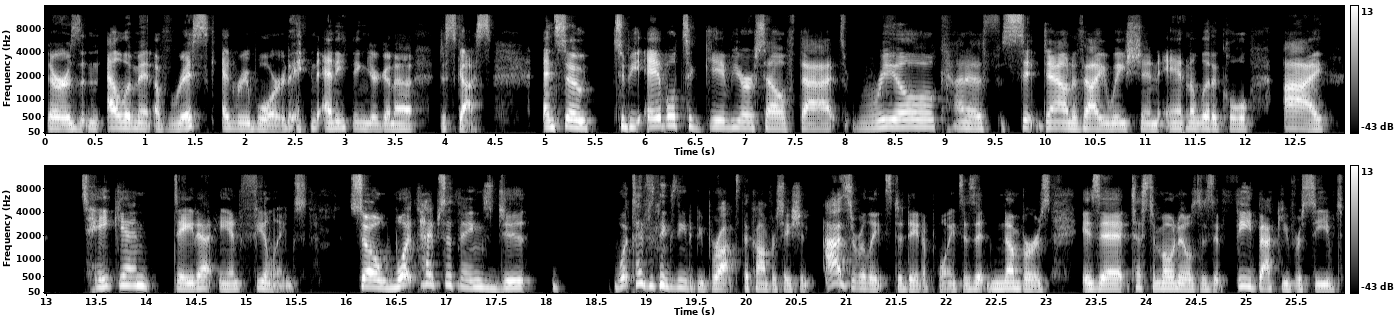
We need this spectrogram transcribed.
there is an element of risk and reward in anything you're going to discuss. And so to be able to give yourself that real kind of sit down evaluation, analytical eye, take in data and feelings. So, what types of things do what types of things need to be brought to the conversation as it relates to data points? Is it numbers? Is it testimonials? Is it feedback you've received?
